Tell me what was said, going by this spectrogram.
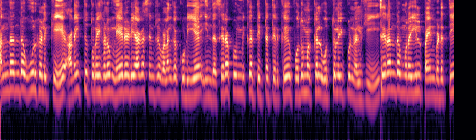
அந்தந்த ஊர்களுக்கே அனைத்து துறைகளும் நேரடியாக சென்று வழங்கக்கூடிய இந்த சிறப்புமிக்க திட்டத்திற்கு பொதுமக்கள் ஒத்துழைப்பு நல்கி சிறந்த முறையில் பயன்படுத்தி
